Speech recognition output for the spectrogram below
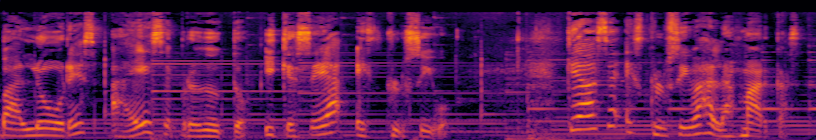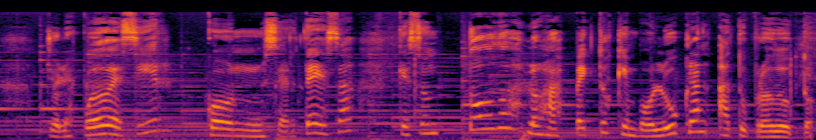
valores a ese producto y que sea exclusivo. ¿Qué hace exclusivas a las marcas? Yo les puedo decir con certeza que son todos los aspectos que involucran a tu producto,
